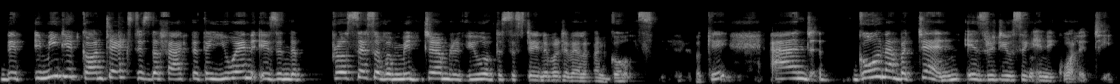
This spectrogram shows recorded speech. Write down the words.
the immediate context is the fact that the UN is in the process of a midterm review of the Sustainable Development Goals. Okay. And goal number 10 is reducing inequality.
